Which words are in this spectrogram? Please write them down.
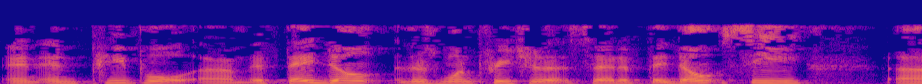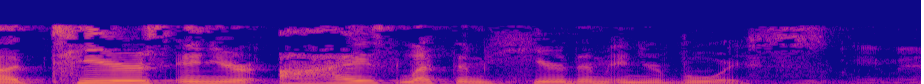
And, and people, um, if they don't, there's one preacher that said, if they don't see uh, tears in your eyes, let them hear them in your voice. Amen.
